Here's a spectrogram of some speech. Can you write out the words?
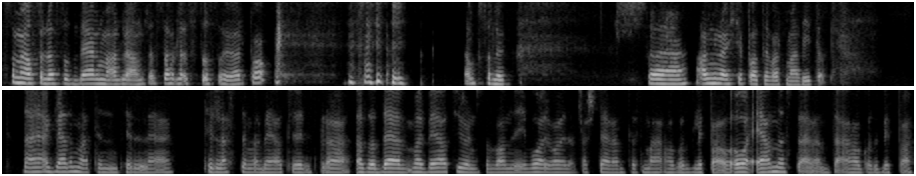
som jeg også har lyst til å dele med alle andre som har lyst til å høre på. Absolutt. Så jeg angrer ikke på at jeg ble meg dit. Nei, jeg gleder meg til, til, til neste Marbella-tur. For da, altså det Marbella-turen som var nå i vår, var jo den første eventet som jeg har gått glipp av. Og eneste eventet jeg har gått glipp av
